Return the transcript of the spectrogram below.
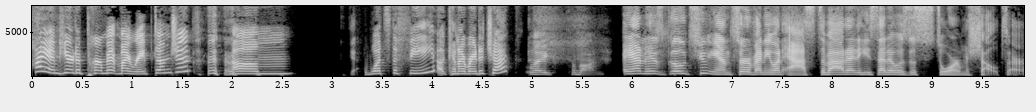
Hi, I'm here to permit my rape dungeon. Um, Yeah. what's the fee? Uh, can I write a check? Like, come on. And his go to answer, if anyone asked about it, he said it was a storm shelter.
